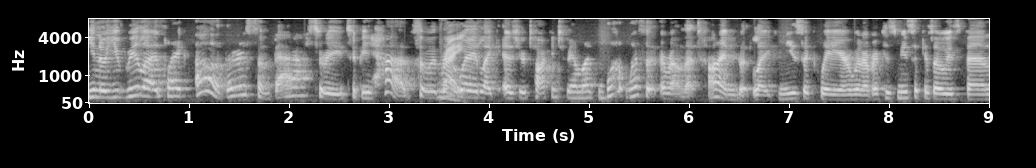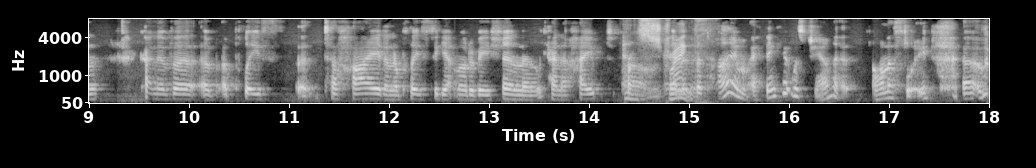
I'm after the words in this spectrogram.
you know, you realize like, oh, there is some badassery to be had. So in Right. that way, like as you're talking to me, I'm like, what was it around that time that like musically or whatever? Because music has always been kind of a, a, a place uh, to hide and a place to get motivation and kind of hyped And from. strength. at the time, I think it was Janet. Honestly, um,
